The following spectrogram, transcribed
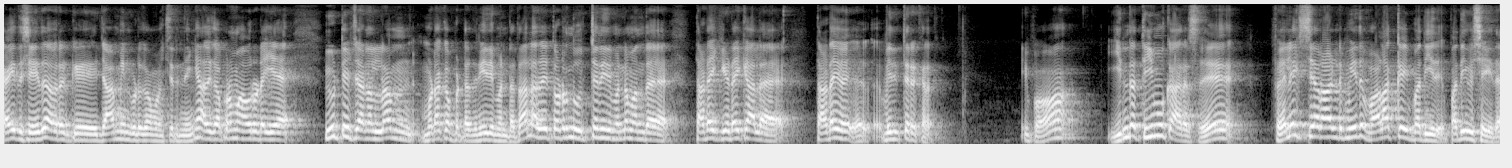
கைது செய்து அவருக்கு ஜாமீன் கொடுக்காம வச்சுருந்தீங்க. அதுக்கப்புறமா அவருடைய யூடியூப் சேனல்லாம் முடக்கப்பட்டது நீதிமன்றத்தால். அதைத் தொடர்ந்து உச்சநீதிமன்றம் அந்த தடைக்கு இடைக்கால தடை விதித்திருக்கிறது. இப்போது இந்த திமுக அரசு ஃபெலிக்ஸ் ஜெரால்ட் மீது வழக்கை பதிவு பதிவு செய்த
